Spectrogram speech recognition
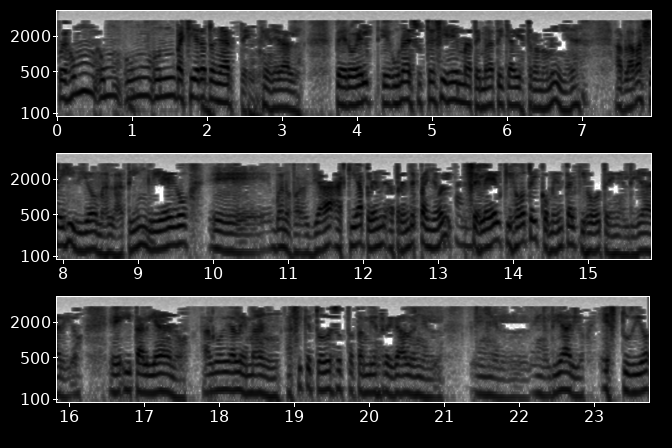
pues un, un, un, un bachillerato en arte en general pero él, eh, una de sus tesis en matemática y astronomía, hablaba seis idiomas, latín, griego, eh, bueno, pues ya aquí aprende, aprende español, se lee el Quijote y comenta el Quijote en el diario, eh, italiano, algo de alemán, así que todo eso está también regado en el, en el, en el diario, estudió,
